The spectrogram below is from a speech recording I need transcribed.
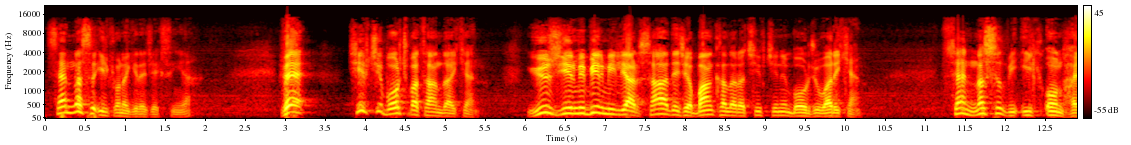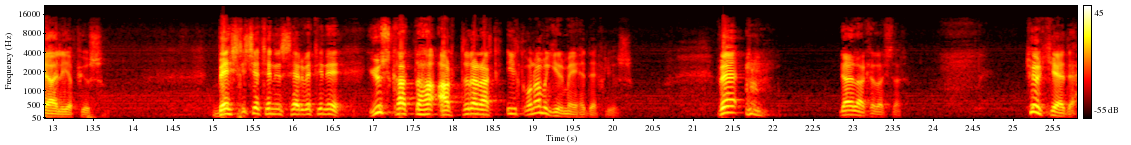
sen nasıl ilk ona gireceksin ya? Ve çiftçi borç batağındayken, 121 milyar sadece bankalara çiftçinin borcu var iken sen nasıl bir ilk 10 hayali yapıyorsun? Beşli çetenin servetini 100 kat daha arttırarak ilk ona mı girmeyi hedefliyorsun? Ve değerli arkadaşlar Türkiye'de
